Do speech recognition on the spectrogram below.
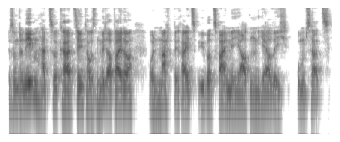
Das Unternehmen hat circa 10.000 Mitarbeiter und macht bereits über 2 Milliarden jährlich Umsatz.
